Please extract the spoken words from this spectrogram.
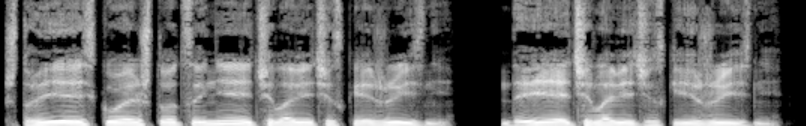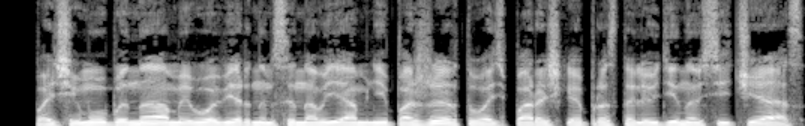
что есть кое-что ценнее человеческой жизни. Две человеческие жизни. Почему бы нам, его верным сыновьям, не пожертвовать парочкой простолюдинов сейчас,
